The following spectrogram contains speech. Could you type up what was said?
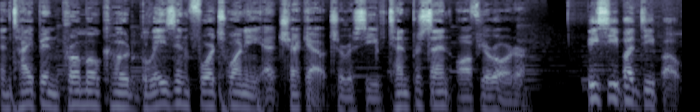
and type in promo code BLAZIN420 at checkout to receive 10% off your order. BC Bud Depot,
